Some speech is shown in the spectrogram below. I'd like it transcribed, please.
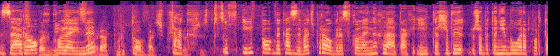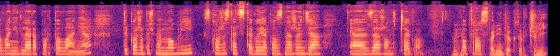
za A rok trzeba mieć kolejny co raportować przede tak, wszystkim. i wykazywać progres w kolejnych latach. I też, żeby, żeby to nie było raportowanie dla raportowania, tylko żebyśmy mogli skorzystać z tego jako z narzędzia e, zarządczego. Po prostu. Pani doktor, czyli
